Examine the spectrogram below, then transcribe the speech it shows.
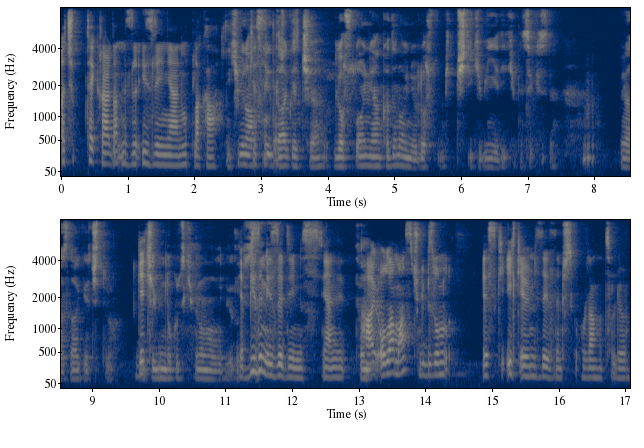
açıp tekrardan izle, izleyin yani mutlaka. 2006 Kesinlikle değil daha geç ya. Lost'ta oynayan kadın oynuyor. Lost bitmişti 2007-2008'de. Biraz daha geçti o. Geç. 2009-2010 olabilir. Ya bizim izlediğimiz yani tamam. hayır olamaz. Çünkü biz onu eski ilk evimizde izlemiştik. Oradan hatırlıyorum.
